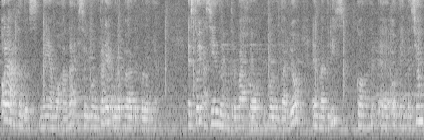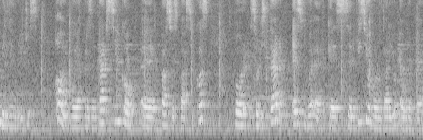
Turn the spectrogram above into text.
Hola a todos, me llamo Ana y soy voluntaria europea de Polonia. Estoy haciendo mi trabajo voluntario en Madrid con eh, organización Building Bridges. Hoy voy a presentar cinco eh, pasos básicos por solicitar SVR, que es Servicio Voluntario Europeo.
